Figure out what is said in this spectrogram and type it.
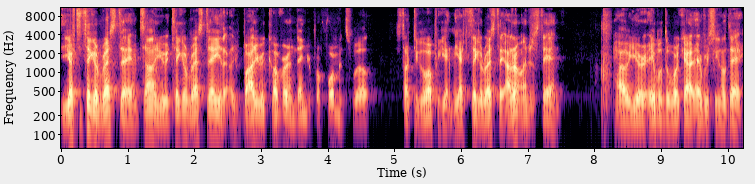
You have to take a rest day. I'm telling you, take a rest day, let your body recover, and then your performance will start to go up again. You have to take a rest day. I don't understand how you're able to work out every single day.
